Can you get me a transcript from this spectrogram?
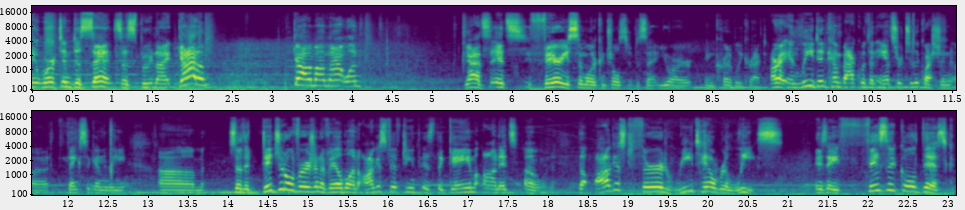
it worked in Descent, says Spoot Knight. Got him, got him on that one. Yeah, it's it's very similar controls to Descent. You are incredibly correct. All right, and Lee did come back with an answer to the question. Uh, thanks again, Lee. Um, so the digital version available on August 15th is the game on its own. The August 3rd retail release is a physical disc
